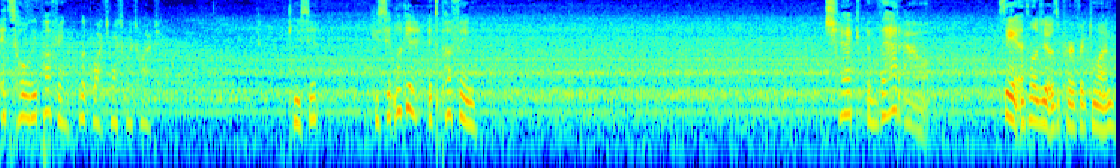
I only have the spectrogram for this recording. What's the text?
It's totally puffing. Look, watch, watch, watch, watch. Can you see it? Can you see it? Look at it. It's puffing. Check that out. See, I told you it was a perfect one.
